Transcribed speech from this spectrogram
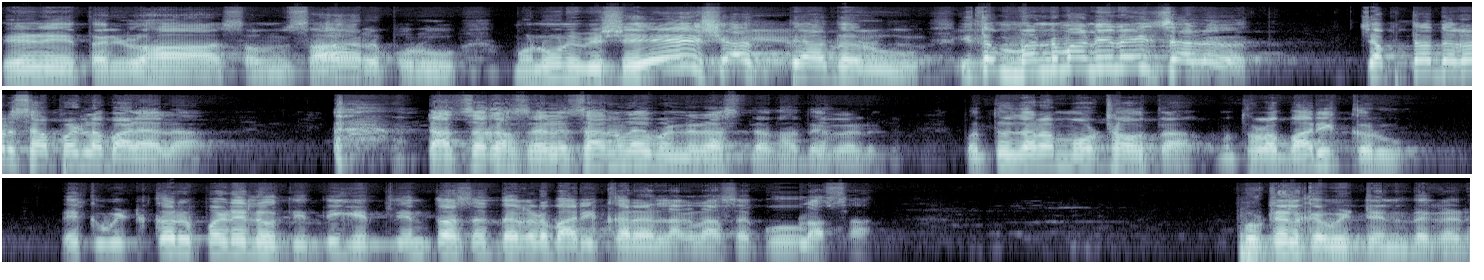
तेने तरिलो हा संसार पुरू. म्हणून विशेष अत्याधरू इथं मनमानी नाही चालत. चपटा दगड सापडला बाळाला. टाचा घासायला चांगला आहे म्हणले रस्त्यात हा दगड. पण तो जरा मोठा होता. मग थोडा बारीक करू. एक विटकर पडेल होती. ती घेतली आणि तो असं दगड बारीक करायला लागला असा गोल असा. फुटेल का विटेने दगड?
